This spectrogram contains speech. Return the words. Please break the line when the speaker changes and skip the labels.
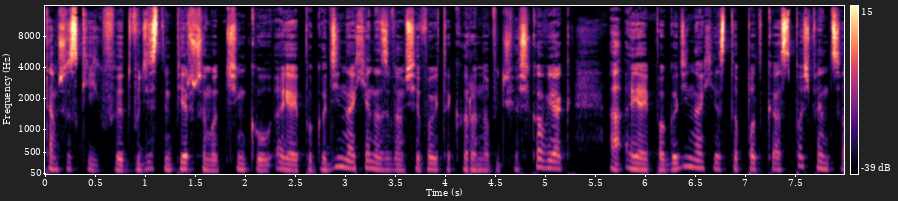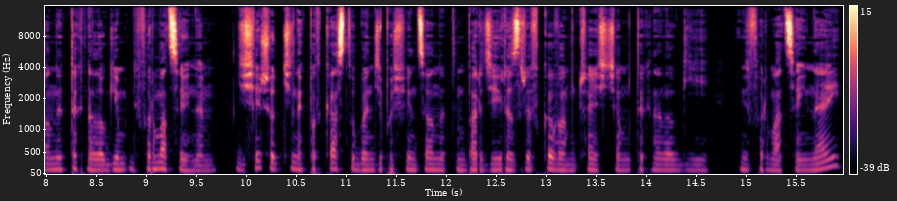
Witam wszystkich w 21 odcinku AI po godzinach. Ja nazywam się Wojtek Koronowicz-Jaśkowiak, a AI po godzinach jest to podcast poświęcony technologiom informacyjnym. Dzisiejszy odcinek podcastu będzie poświęcony tym bardziej rozrywkowym częściom technologii informacyjnej.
